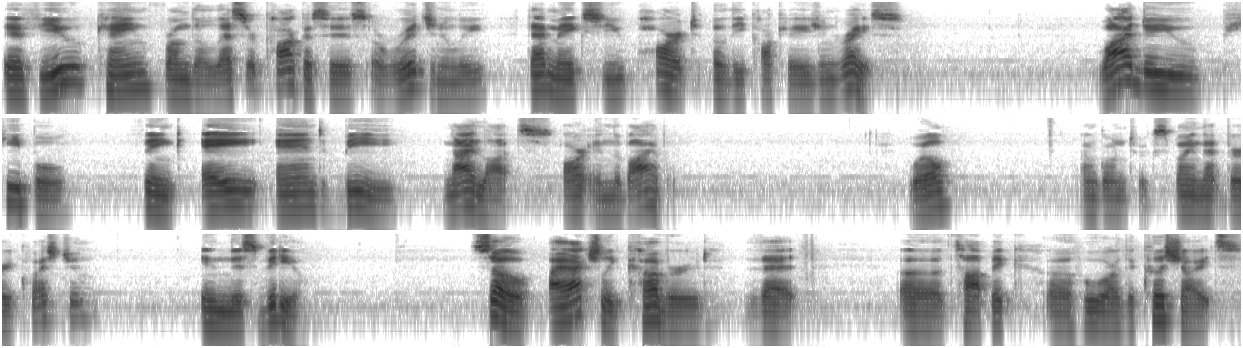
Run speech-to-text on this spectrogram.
If you came from the Lesser Caucasus originally, that makes you part of the Caucasian race. Why do you people think A and B Nilots are in the Bible? Well, I'm going to explain that very question in this video. So, I actually covered that uh, topic, uh, who are the Cushites,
